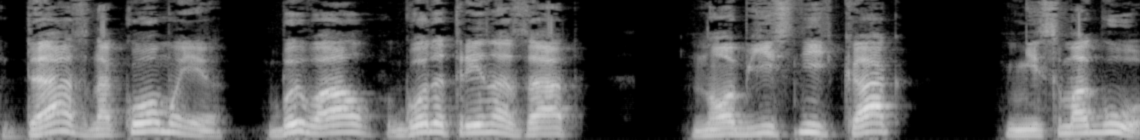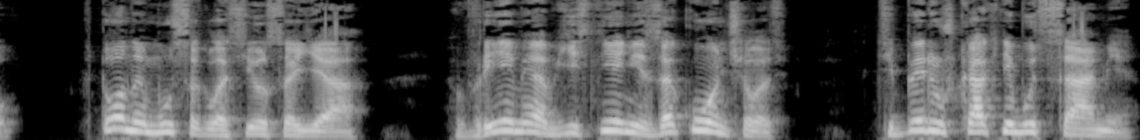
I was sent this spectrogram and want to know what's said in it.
Да, знакомые. Бывал, года три назад. Но объяснить как? Не смогу. В тон ему согласился я. Время объяснений закончилось. Теперь уж как-нибудь сами.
